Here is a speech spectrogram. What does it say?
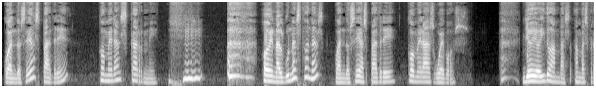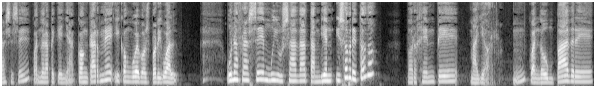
Cuando seas padre, comerás carne. o en algunas zonas, cuando seas padre, comerás huevos. Yo he oído ambas, ambas frases, ¿eh? Cuando era pequeña, con carne y con huevos por igual. Una frase muy usada también y sobre todo por gente mayor. Cuando un padre,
